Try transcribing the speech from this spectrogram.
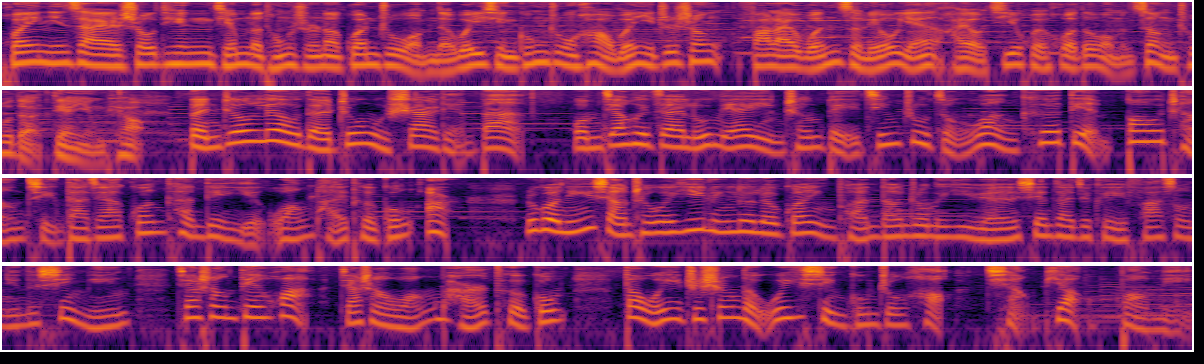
欢迎您在收听节目的同时呢，关注我们的微信公众号“文艺之声”，发来文字留言，还有机会获得我们赠出的电影票。本周六的中午十二点半，我们将会在卢米埃影城北京驻总万科店包场，请大家观看电影《王牌特工二》。如果您想成为一零六六观影团当中的一员，现在就可以发送您的姓名加上电话加上“王牌特工”到文艺之声的微信公众号抢票报名。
